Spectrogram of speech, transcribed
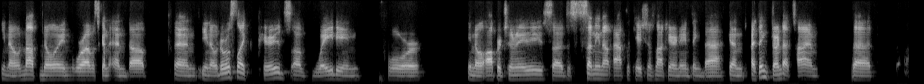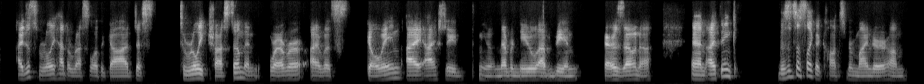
you know, not knowing where I was going to end up. And, you know, there was like periods of waiting for, you know, opportunities, uh, just sending out applications, not hearing anything back. And I think during that time that I just really had to wrestle with God just to really trust him and wherever I was going, I actually, you know, never knew I would be in Arizona. And I think this is just like a constant reminder, um,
